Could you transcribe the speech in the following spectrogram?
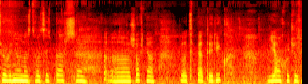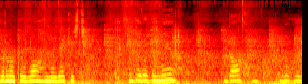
Сьогодні у нас 21 е, жовтня, 25 рік. Я хочу звернути увагу на якість деревини даху другої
